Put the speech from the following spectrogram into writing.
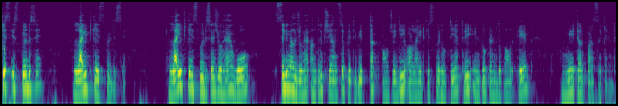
किस स्पीड से? लाइट के स्पीड से। लाइट के स्पीड से जो है वो सिग्नल जो है अंतरिक्ष यान से पृथ्वी तक पहुंचेगी और लाइट की स्पीड होती है three into ten to the power eight metre per second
